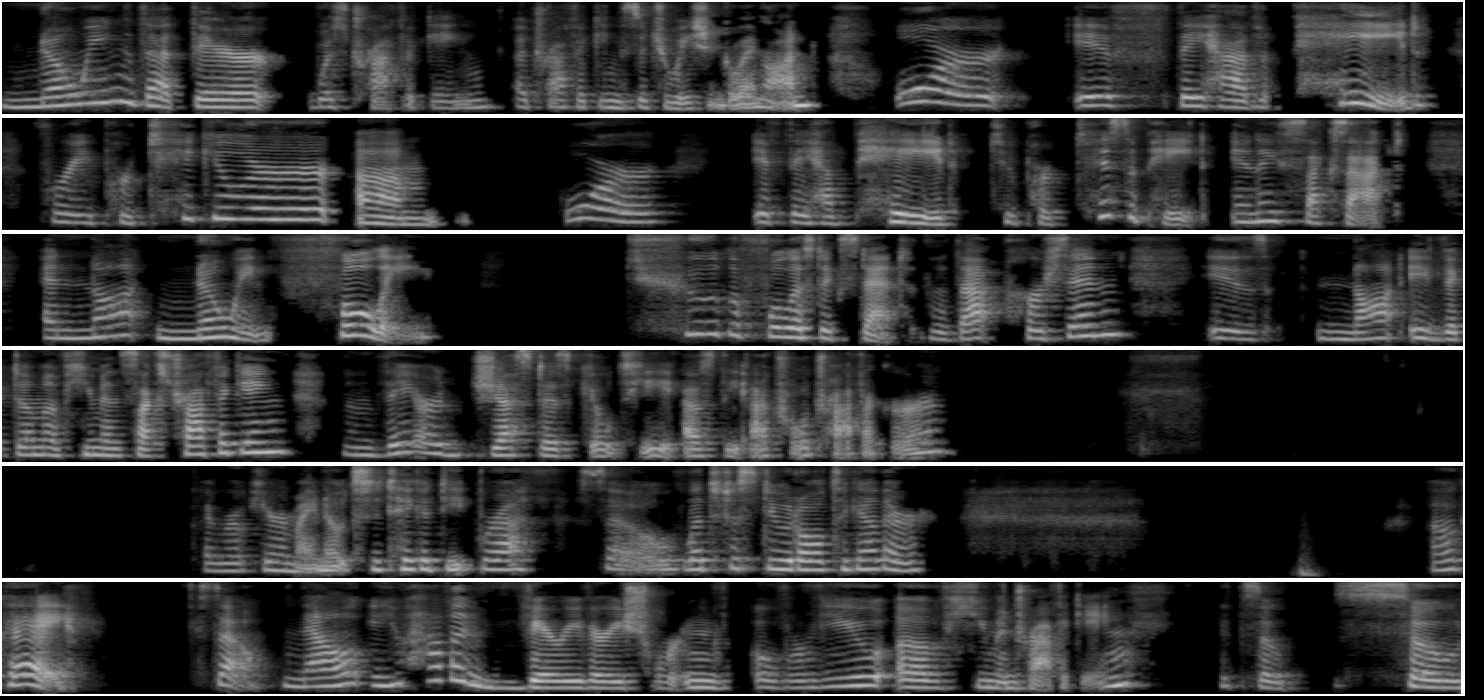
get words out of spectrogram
knowing that there was trafficking, a trafficking situation going on, or if they have paid for a particular, um, or if they have paid to participate in a sex act and not knowing fully to the fullest extent that that person is not a victim of human sex trafficking, then they are just as guilty as the actual trafficker. I wrote here in my notes to take a deep breath, so let's just do it all together. Okay, so now you have a very, very shortened overview of human trafficking. It's so, so,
